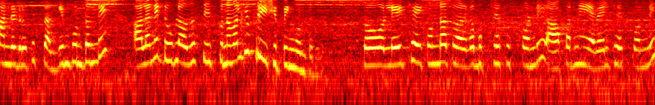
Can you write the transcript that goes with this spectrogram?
హండ్రెడ్ రూపీస్ తగ్గింపు ఉంటుంది. అలానే టూ బ్లౌజెస్ తీసుకున్న వాళ్ళకి ఫ్రీ షిప్పింగ్ ఉంటుంది. సో లేట్ చేయకుండా త్వరగా బుక్ చేసేసుకోండి ఆఫర్ని అవైల్ చేసుకోండి.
